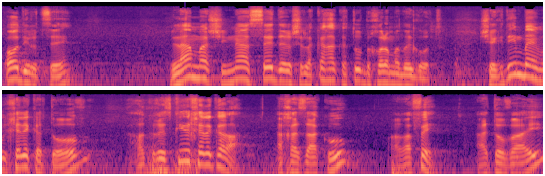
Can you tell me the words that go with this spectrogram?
עוד ירצה, למה שינה הסדר שלקח הכתוב בכל המדרגות? שהקדים בהם חלק הטוב, אחר כך הזכיר חלק הרע. החזק הוא הרפה, הטובה היא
